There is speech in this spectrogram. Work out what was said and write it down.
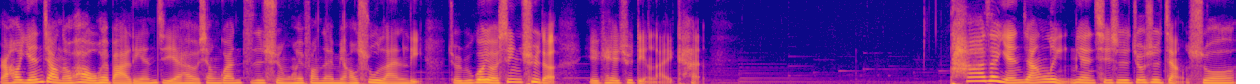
然后演讲的话，我会把连接还有相关资讯，我会放在描述栏里。就如果有兴趣的，也可以去点来看。他在演讲里面其实就是讲说，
